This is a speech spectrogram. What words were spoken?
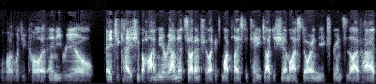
what would you call it any real education behind me around it. So I don't feel like it's my place to teach. I just share my story and the experiences I've had.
